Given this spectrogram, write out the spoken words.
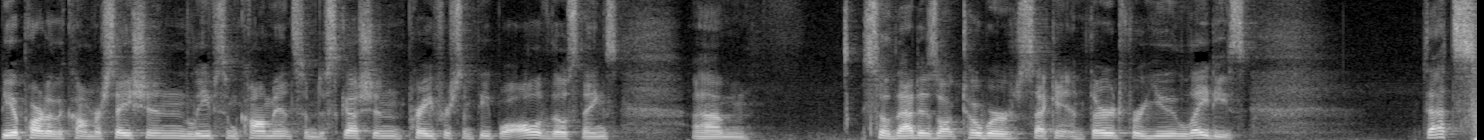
be a part of the conversation, leave some comments, some discussion, pray for some people, all of those things. Um, so that is October 2nd and 3rd for you ladies. That's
